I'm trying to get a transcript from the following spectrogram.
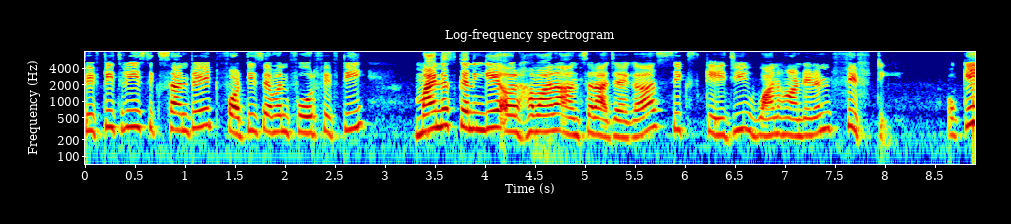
fifty three six hundred forty seven four fifty minus करेंगे और हमारा आंसर आ जाएगा six K G one hundred and fifty. Okay?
